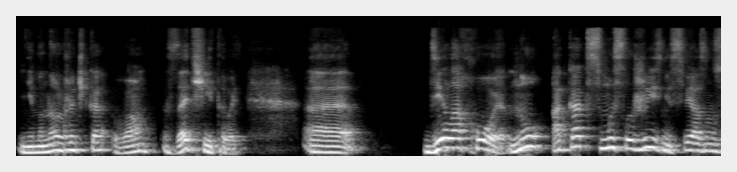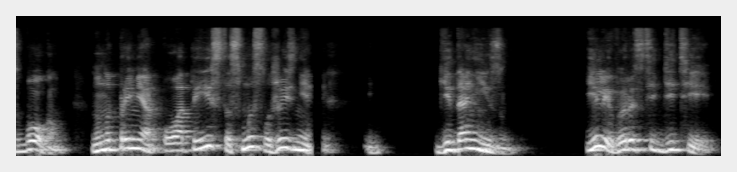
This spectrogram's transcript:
немножечко вам зачитывать. Э, дело хое. Ну, а как смысл жизни связан с Богом? Ну, например, у атеиста смысл жизни – гедонизм или вырастить детей.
